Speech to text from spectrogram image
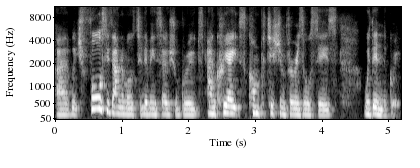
uh, which forces animals to live in social groups and creates competition for resources within the group.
